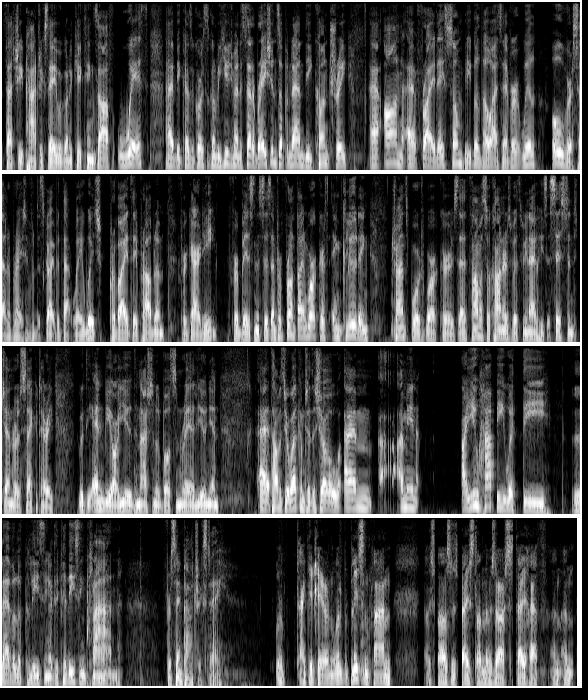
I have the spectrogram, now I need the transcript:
It's actually Patrick's Day. We're going to kick things off with uh, because, of course, there's going to be a huge amount of celebrations up and down the country uh, on uh, Friday. Some people, though, as ever, will over celebrate, if we'll describe it that way, which provides a problem for Gardaí, for businesses, and for frontline workers, including transport workers. Uh, Thomas O'Connor is with me now. He's Assistant General Secretary with the NBRU, the National Bus and Rail Union. Uh, Thomas, you're welcome to the show. Um, I mean, are you happy with the level of policing or the policing plan for St Patrick's Day? Well, thank you, Kieran. Well, the policing plan, I suppose, is based on the resources they have, and, and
